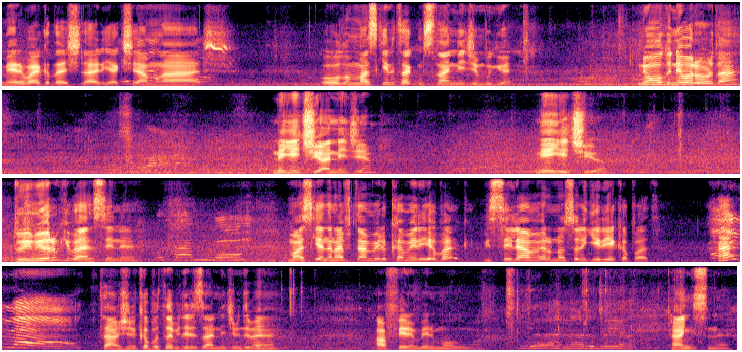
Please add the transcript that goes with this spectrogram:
Merhaba arkadaşlar, iyi akşamlar. Oğlum maskeni takmışsın anneciğim bugün. Ne oldu, ne var orada? Ne geçiyor anneciğim? Ne geçiyor? Duymuyorum ki ben seni. Maskenden hafiften böyle kameraya bak. Bir selam ver ondan sonra geriye kapat. Evet. Tamam şimdi kapatabiliriz anneciğim değil mi? Aferin benim oğluma. Yalan arabaya. Hangisini?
